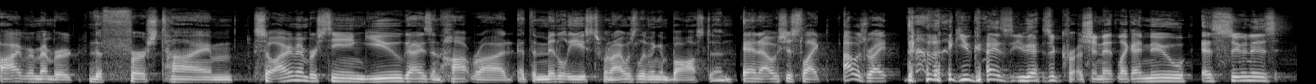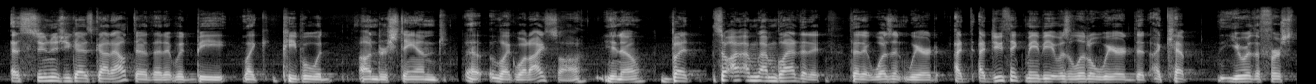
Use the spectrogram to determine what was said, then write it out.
I remember the first time. So I remember seeing you guys in Hot Rod at the Middle East when I was living in Boston, and I was just like, I was right. like you guys, you guys are crushing it. Like I knew as soon as as soon as you guys got out there that it would be like people would understand uh, like what I saw, you know. But so I, am I'm, I'm glad that it that it wasn't weird. I I do think maybe it was a little weird that I kept you were the first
